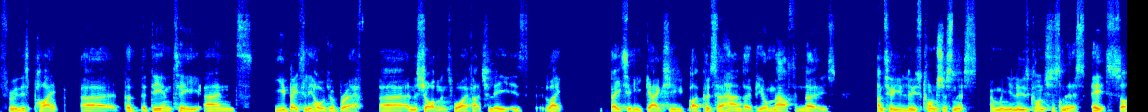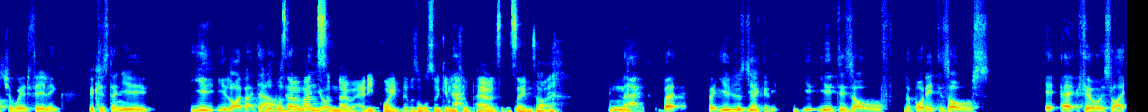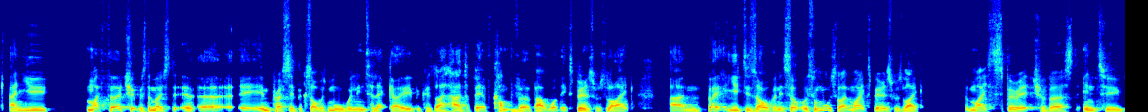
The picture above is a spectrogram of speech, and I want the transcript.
through this pipe uh, the, the DMT and you basically hold your breath. Uh, and the shaman's wife actually is like basically gags you, like puts her hand over your mouth and nose until you lose consciousness. And when you lose consciousness, it's such a weird feeling because then you you you lie back down. Was there a ransom note at any point that was also given to your parents at the same time? no, but but you you, you, you dissolve. The body dissolves. It, it feels like, and you my third trip was the most uh, uh, impressive because I was more willing to let go because I had a bit of comfort yeah. about what the experience was like. Um, but you dissolve, and it's, it's almost like my experience was like my spirit traversed into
